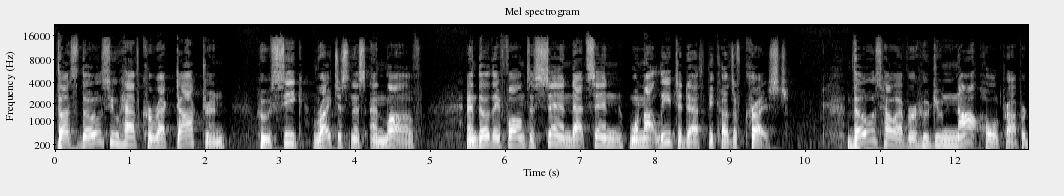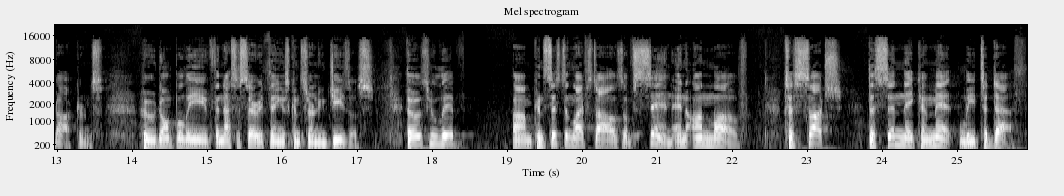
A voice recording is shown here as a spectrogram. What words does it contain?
Thus, those who have correct doctrine who seek righteousness and love, and though they fall into sin, that sin will not lead to death because of Christ. Those, however, who do not hold proper doctrines, who don't believe the necessary things concerning Jesus, those who live um, consistent lifestyles of sin and unlove, to such the sin they commit lead to death.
